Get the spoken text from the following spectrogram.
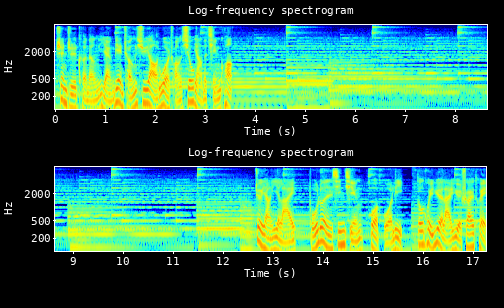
甚至可能演变成需要卧床休养的情况。这样一来，不论心情或活力，都会越来越衰退。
